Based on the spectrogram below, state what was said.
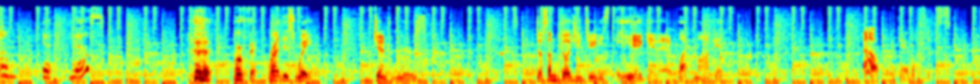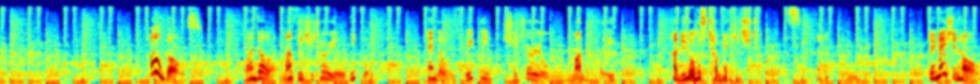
Um, uh, yes? Perfect. Right this way. Gentlers. Do some dodgy duties. Here, give it a black market. Oh, okay, what's this? Whole goals. One dollar monthly tutorial weekly. Ten dollars weekly tutorial monthly. Hundred dollars start making tutorials. Donation hole.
